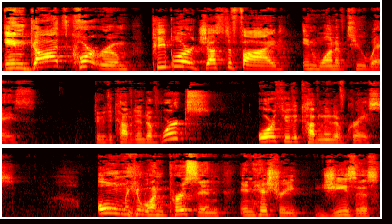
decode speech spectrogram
in God's courtroom, people are justified in one of two ways through the covenant of works or through the covenant of grace. Only one person in history, Jesus,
